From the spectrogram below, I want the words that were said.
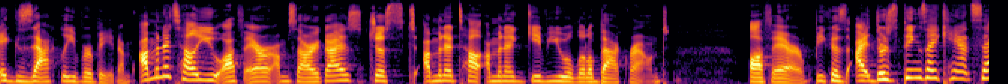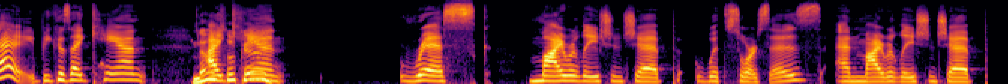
Exactly verbatim. I'm gonna tell you off air. I'm sorry, guys. Just I'm gonna tell. I'm gonna give you a little background off air because I there's things I can't say because I can't. No, I okay. can't risk my relationship with sources and my relationship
